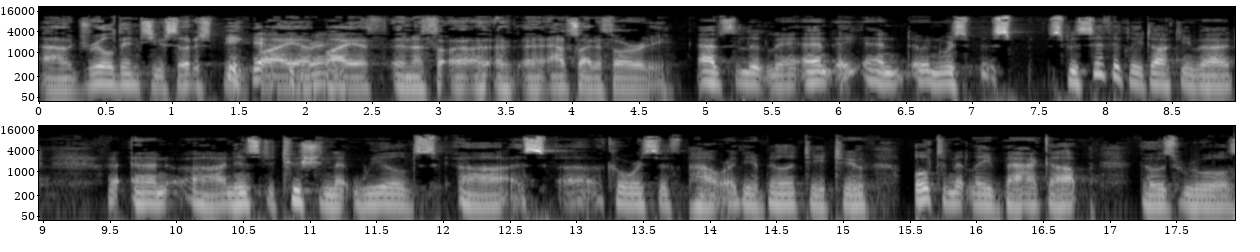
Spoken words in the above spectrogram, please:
uh, drilled into you, so to speak, Yeah, by a, right. by a, an, a, a, an outside authority. Absolutely, and and, and we're sp- specifically talking about an, uh, an institution that wields uh, uh, coercive power, the ability to ultimately back up those rules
